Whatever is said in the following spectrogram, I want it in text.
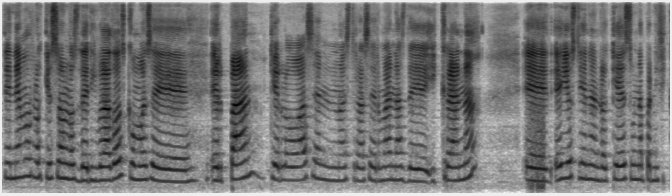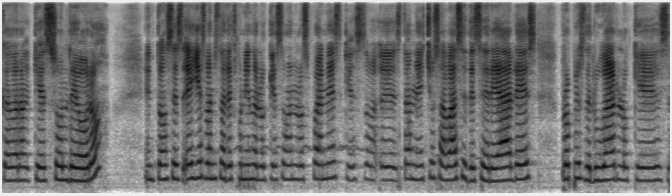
Tenemos lo que son los derivados, como es eh, el pan, que lo hacen nuestras hermanas de Icrana. Eh, ellos tienen lo que es una panificadora que es Sol de Oro. Entonces ellas van a estar exponiendo lo que son los panes que están hechos a base de cereales propios del lugar, lo que es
